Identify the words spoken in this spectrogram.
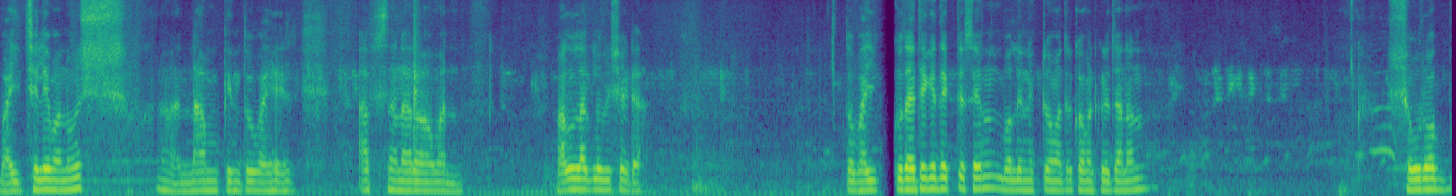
ভাই ছেলে মানুষ নাম কিন্তু ভাইয়ের আফসানা রহমান। ভালো লাগল বিষয়টা। তো ভাই কোথায় থেকে দেখতেছেন? বলেন একটু আমাদের কমেন্ট করে জানান। Sourav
